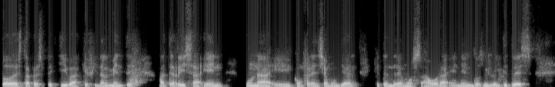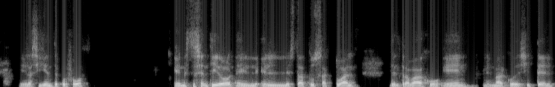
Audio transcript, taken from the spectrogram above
toda esta perspectiva que finalmente aterriza en una eh, conferencia mundial que tendremos ahora en el 2023. la siguiente, por favor. En este sentido, el estatus actual del trabajo en el marco de CITEL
